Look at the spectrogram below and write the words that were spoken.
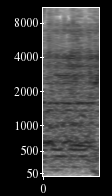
Hallelujah.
